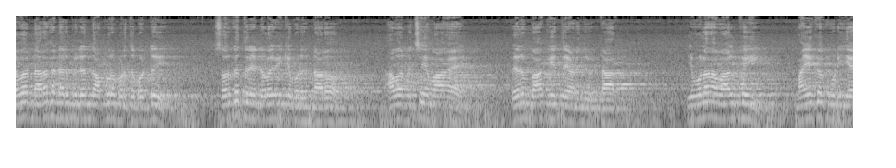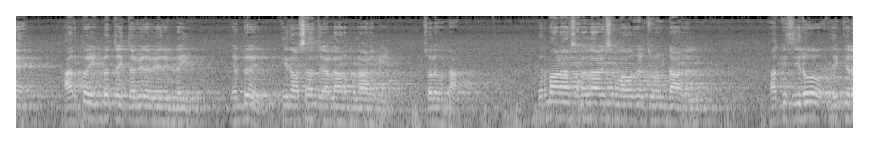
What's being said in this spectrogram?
எவர் நரக நெருப்பிலிருந்து அப்புறப்படுத்தப்பட்டு சொர்க்கத்திலே நுழைவிக்கப்படுகின்றாரோ அவர் நிச்சயமாக பெரும் பாக்கியத்தை அடைந்து விட்டார் இவ்வுலக வாழ்க்கை மயக்கக்கூடிய அற்ப இன்பத்தை தவிர வேறில்லை என்று இந்த வசனத்தில் எல்லாரும் பிள்ளாலுமே சொல்லுகின்றார் பெருமானார் சல்லல்லாலிஸ்லம் அவர்கள் சொல்கின்றார்கள் அகிசிரோ திக்ர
